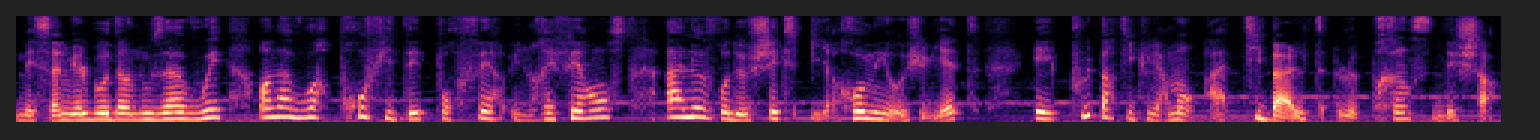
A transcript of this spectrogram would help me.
Mais Samuel Baudin nous a avoué en avoir profité pour faire une référence à l'œuvre de Shakespeare Roméo et Juliette, et plus particulièrement à Tybalt, le prince des chats.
